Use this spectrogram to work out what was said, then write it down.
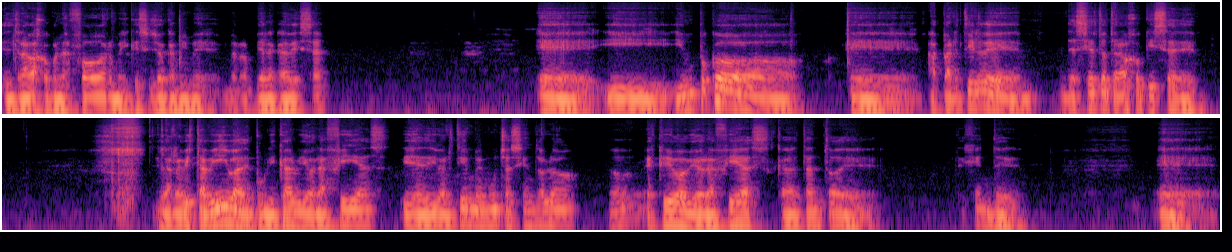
el trabajo con la forma y qué sé yo, que a mí me, rompía la cabeza. Eh, y, un poco a partir de, de cierto trabajo que hice de la revista Viva, de publicar biografías y de divertirme mucho haciéndolo. Escribo biografías cada tanto de, gente, eh,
